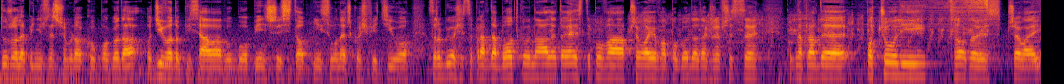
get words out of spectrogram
Dużo lepiej niż w zeszłym roku. Pogoda o dziwo dopisała, bo było 5-6 stopni, słoneczko świeciło. Zrobiło się co prawda błotko, no ale to jest typowa przełajowa pogoda, także wszyscy tak naprawdę poczuli, co to jest przełaj.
